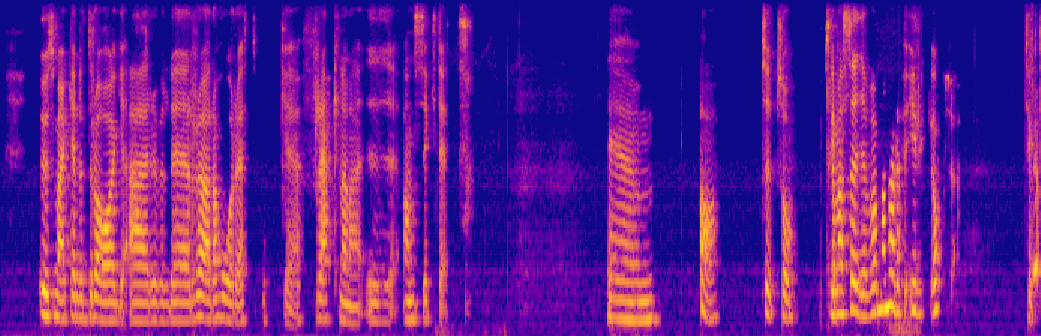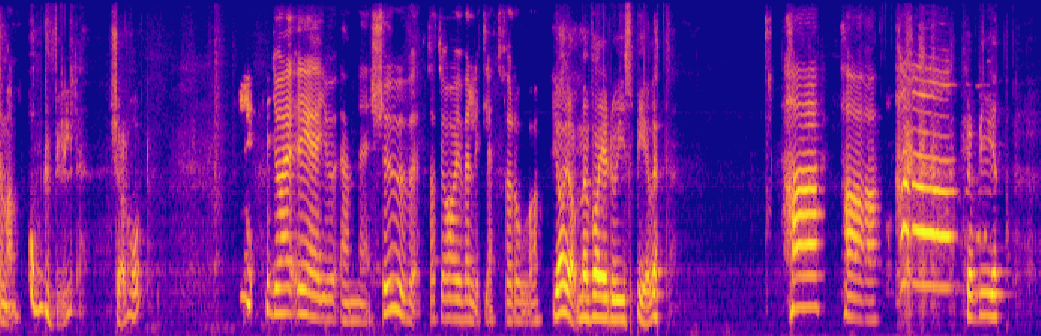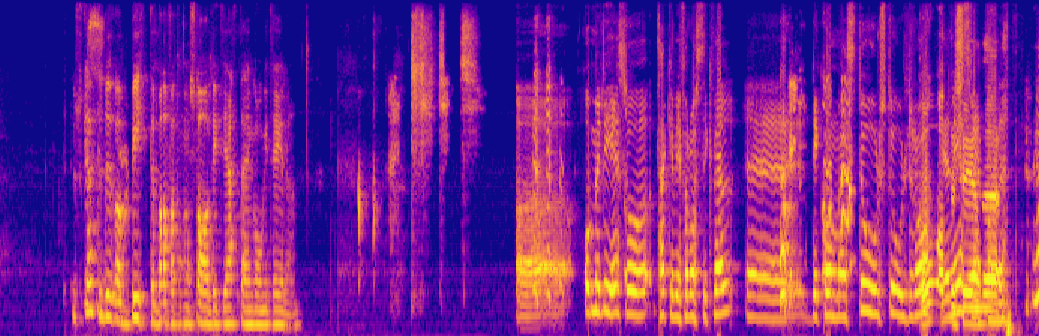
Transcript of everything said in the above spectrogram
Utmärkande drag är väl det röda håret och eh, fräknarna i ansiktet. Ehm, ja, typ så. Ska man säga vad man hade för yrke också? Tyckte man. Om du vill. Kör hårt. Jag är ju en tjuv, så att jag har ju väldigt lätt för att... Ja, ja, men vad är du i spelet? Ha, ha, ha! Jag vet. Du ska inte du vara bitter bara för att hon stal ditt hjärta en gång i tiden. Uh, och med det så tackar vi för oss ikväll. Uh, det kommer en stor, stor drake återseende. nedsläpandet.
